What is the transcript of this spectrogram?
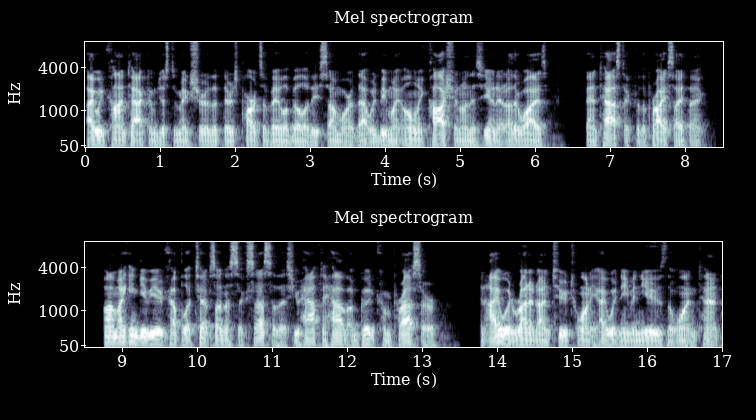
I would contact them just to make sure that there's parts availability somewhere. That would be my only caution on this unit. Otherwise, fantastic for the price, I think. Um, I can give you a couple of tips on the success of this. You have to have a good compressor And I would run it on 220. I wouldn't even use the 110.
